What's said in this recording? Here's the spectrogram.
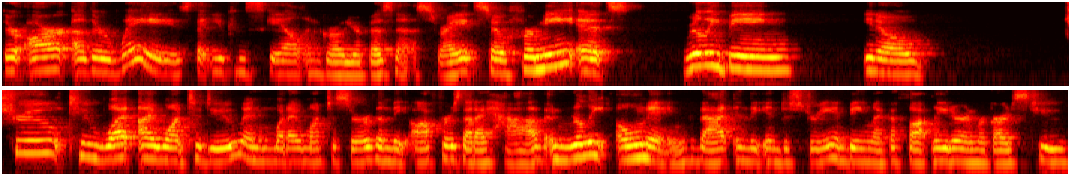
there are other ways that you can scale and grow your business, right? So for me, it's really being, you know, true to what I want to do and what I want to serve and the offers that I have, and really owning that in the industry and being like a thought leader in regards to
